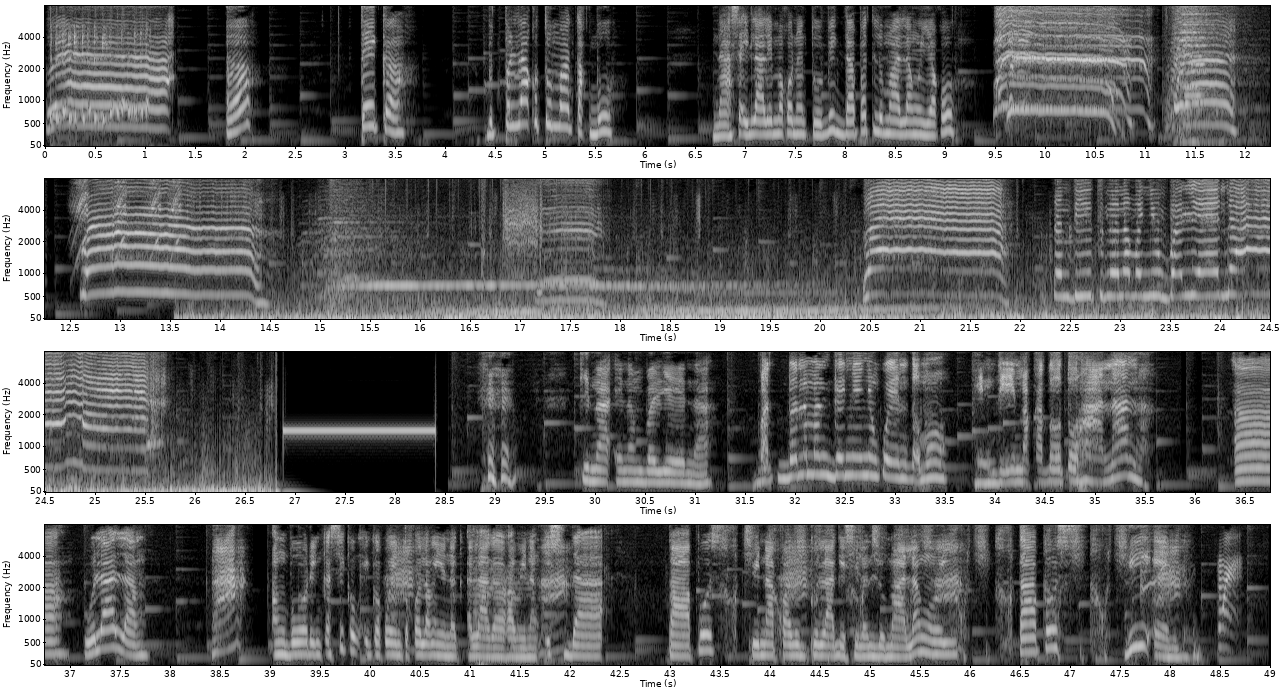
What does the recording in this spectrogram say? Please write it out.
Ah! Ah? Teka, ba't pala ako tumatakbo? Nasa ilalim ako ng tubig, dapat lumalangoy ako. Nandito na naman yung balyena! Kinain ng balyena. Ba't ba naman ganyan yung kwento mo? Hindi makatotohanan. Ah, wala lang. Ha? Ang boring kasi kung ikakwento ko lang yung nag-alaga kami ng isda. Tapos, pinapanood ko lagi silang lumalangoy. Tapos, the end.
